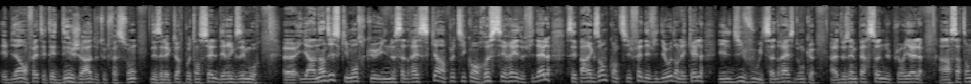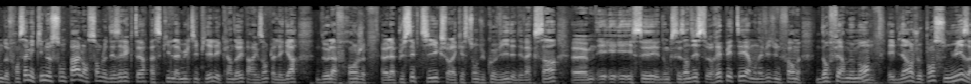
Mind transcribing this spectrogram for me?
eh bien en fait étaient déjà de toute façon des électeurs potentiels d'Éric Zemmour. Il y a un indice qui montre qu'il ne s'adresse qu'à un petit camp resserré de fidèles. C'est par exemple quand il fait des vidéos dans lesquelles il dit vous. Il s'adresse donc à la deuxième personne du pluriel à un certain nombre de Français, mais qui ne sont pas l'ensemble des électeurs parce qu'il a multiplié les clins d'œil par exemple à l'égard de la frange euh, la plus sceptique sur la question du Covid et des vaccins. Euh, et, et, c'est donc ces indices répétés, à mon avis, d'une forme d'enfermement, mmh. eh bien, je pense, nuisent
